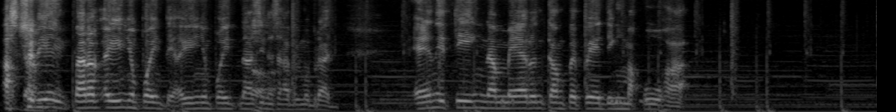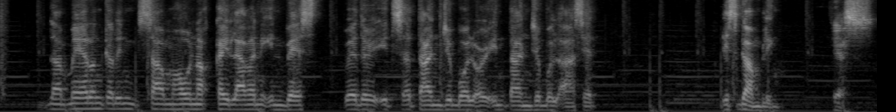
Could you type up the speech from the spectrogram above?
Actually, parang ayun yung point eh. Ayun yung point na Oo. sinasabi mo, Brad. Anything na meron kang pwedeng makuha na meron ka rin somehow na kailangan i-invest whether it's a tangible or intangible asset is gambling. Yes.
